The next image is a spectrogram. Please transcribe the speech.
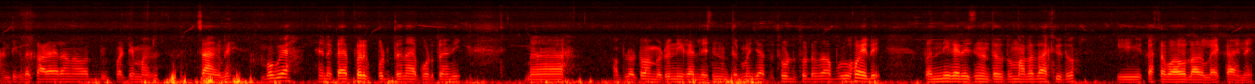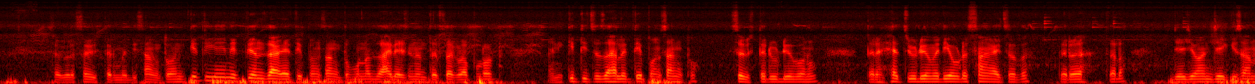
आणि तिकडं काळ्या रानावर बिपाटे मागं चांगलं. आहे बघूया ह्यानं काय फरक पडतं नाही पडतं आणि आपलं टोमॅटो निघाल्याच्या नंतर म्हणजे आता थोडं थोडं कापूळ व्हायले पण निघाल्याच्या नंतर तुम्हाला दाखवतो की कसा भाव लागला आहे काय नाही. सगळं सविस्तरमध्ये सांगतो आणि किती निघते जाळ्या ते पण सांगतो. पुन्हा झाल्याच्यानंतर सगळा प्लॉट आणि कितीचं झालं ते पण सांगतो. सविस्तर व्हिडिओ बनवू तर ह्याच व्हिडिओमध्ये एवढंच सांगायचं होतं. तर चला जय जवान जय किसान.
